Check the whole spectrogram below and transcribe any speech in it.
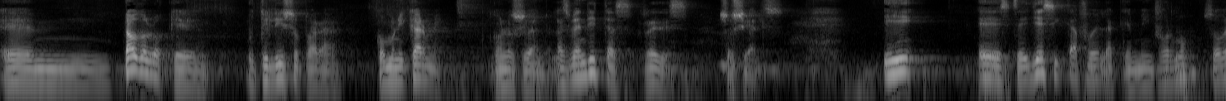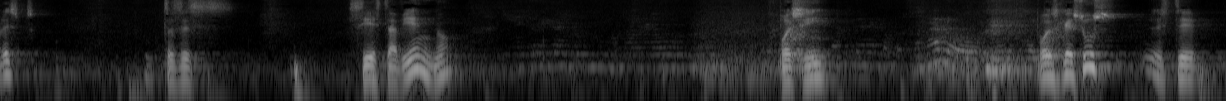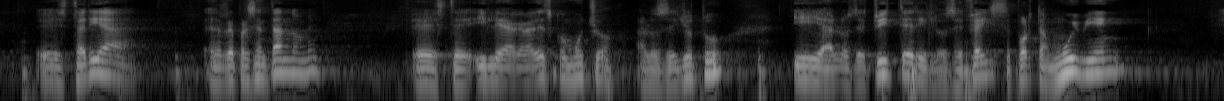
em, todo lo que utilizo para comunicarme con los ciudadanos, las benditas redes sociales. Y este, Jessica fue la que me informó sobre esto. Entonces, sí está bien, ¿no? Pues sí. Pues Jesús este, estaría eh, representándome este, y le agradezco mucho a los de YouTube y a los de Twitter y los de Face, se portan muy bien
